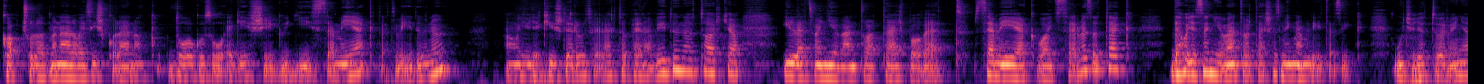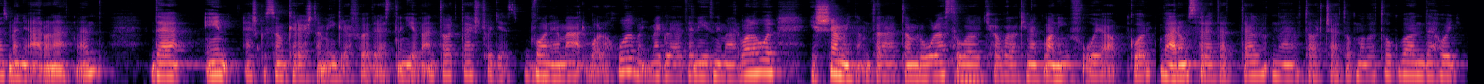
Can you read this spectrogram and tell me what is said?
kapcsolatban álló, az iskolának dolgozó egészségügyi személyek, tehát védőnő, ahogy ugye ki is derült, hogy legtöbb helyen a védőnőt tartja, illetve nyilvántartásba vett személyek vagy szervezetek, de hogy ez a nyilvántartás ez még nem létezik. Úgyhogy a törvény az már nyáron átment de én esküszöm kerestem égre földre ezt a nyilvántartást, hogy ez van-e már valahol, vagy meg lehet-e nézni már valahol, és semmit nem találtam róla, szóval, hogyha valakinek van infója, akkor várom szeretettel, ne tartsátok magatokban, de hogy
